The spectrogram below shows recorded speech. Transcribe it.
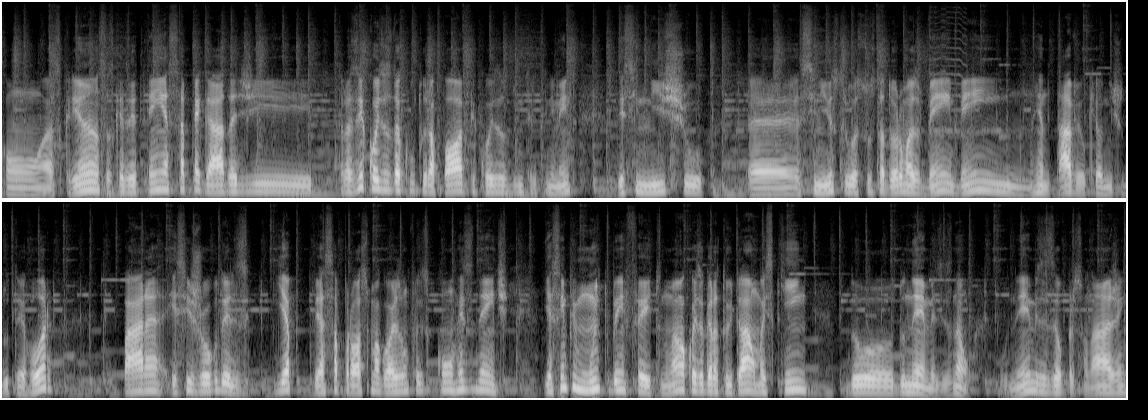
com as crianças. Quer dizer, tem essa pegada de trazer coisas da cultura pop, coisas do entretenimento, desse nicho é, sinistro, assustador, mas bem, bem rentável, que é o nicho do terror, para esse jogo deles. E a, essa próxima agora eles vão fazer com Resident. E é sempre muito bem feito, não é uma coisa gratuita, ah, uma skin do, do Nemesis. Não. O Nemesis é o personagem,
